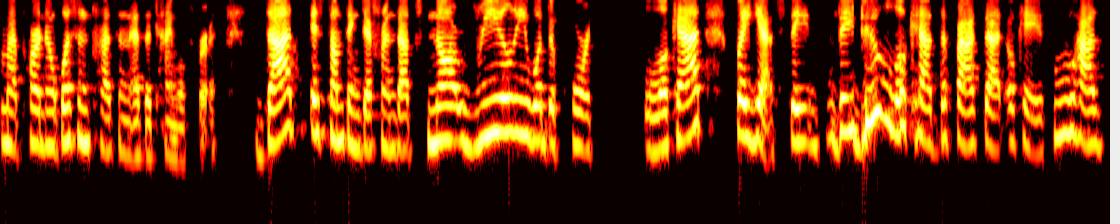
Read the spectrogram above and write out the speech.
my partner wasn't present at the time of birth. That is something different. That's not really what the court look at. But yes they they do look at the fact that okay who has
